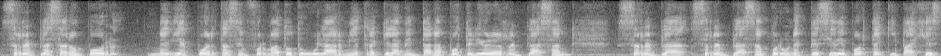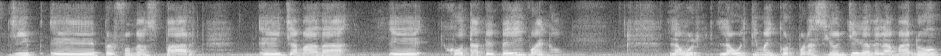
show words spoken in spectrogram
se reemplazaron por medias puertas en formato tubular, mientras que las ventanas posteriores se, se reemplazan por una especie de porta equipajes Jeep eh, Performance Part eh, llamada eh, JPP y bueno, la, la, última incorporación llega de la mano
